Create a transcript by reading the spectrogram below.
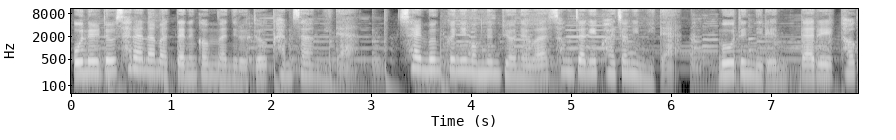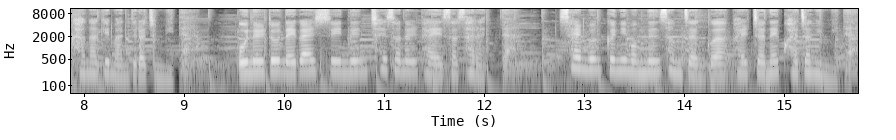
오늘도 살아남았다는 것만으로도 감사합니다. 삶은 끊임없는 변화와 성장의 과정입니다. 모든 일은 나를 더 강하게 만들어줍니다. 오늘도 내가 할 수 있는 최선을 다해서 살았다. 삶은 끊임없는 성장과 발전의 과정입니다.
